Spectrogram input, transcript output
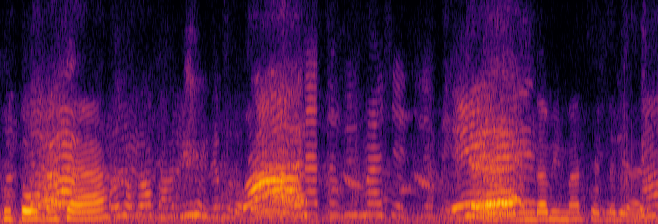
તું તો ઊભી થા. વંદા બીમાર છે એટલે બે બેહાડી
